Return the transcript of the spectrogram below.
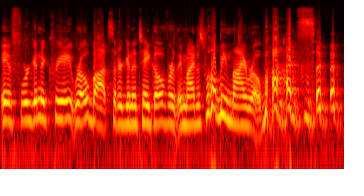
if we're going to create robots that are going to take over, they might as well be my robots.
